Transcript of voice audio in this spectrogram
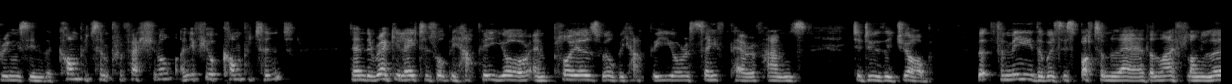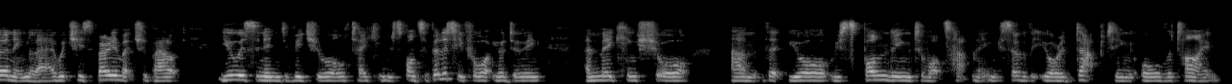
brings in the competent professional. And if you're competent, then the regulators will be happy, your employers will be happy, you're a safe pair of hands to do the job. But for me, there was this bottom layer, the lifelong learning layer, which is very much about you as an individual taking responsibility for what you're doing and making sure um, that you're responding to what's happening so that you're adapting all the time.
